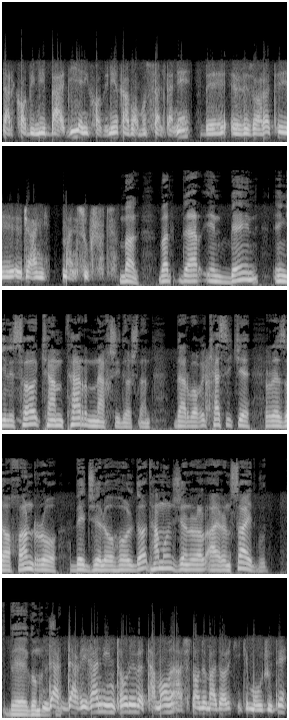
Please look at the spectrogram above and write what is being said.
در کابینه بعدی یعنی کابینه قوام السلطنه به وزارت جنگ منصوب شد. بله. و در این بین انگلیس ها کمتر نقشی داشتند. در واقع کسی که رضاخان رو به جلو هل داد همون جنرال آیرون ساید بود. به در دقیقا اینطوره و تمام اسناد و مدارکی که موجوده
